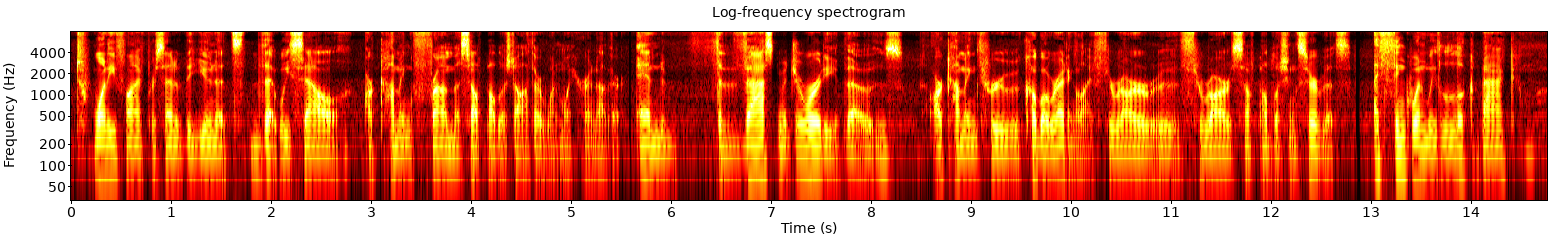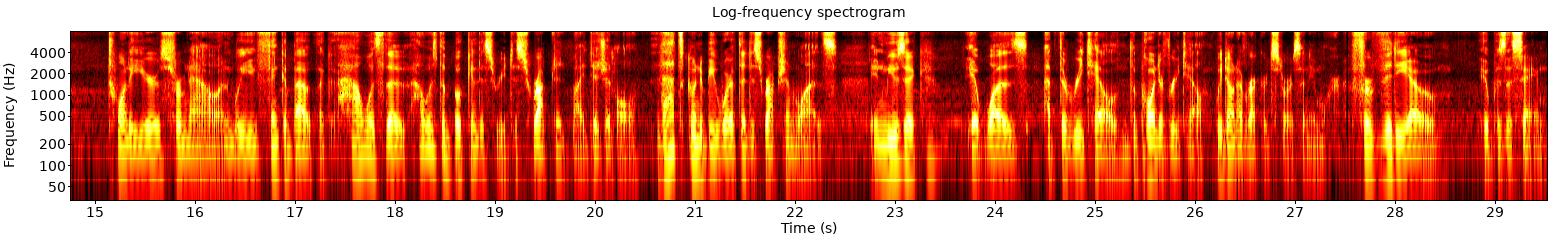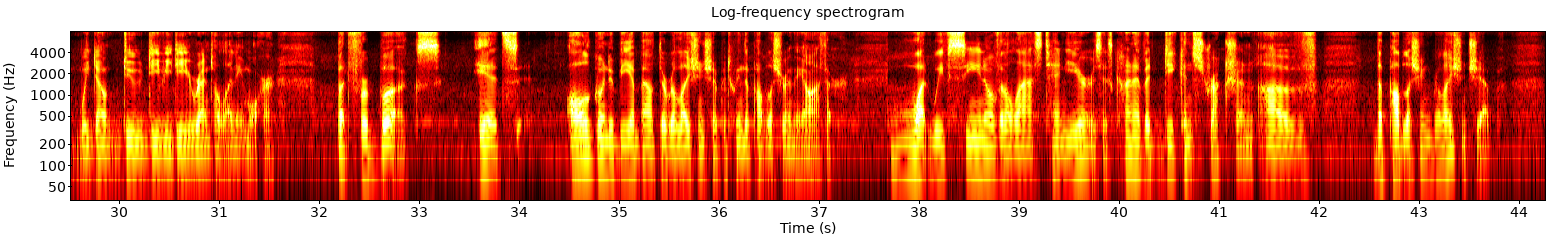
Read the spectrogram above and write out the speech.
25% of the units that we sell are coming from a self published author one way or another. And the vast majority of those are coming through Kobo Writing Life, through our, through our self publishing service. I think when we look back 20 years from now and we think about like how was the how was the book industry disrupted by digital that's going to be where the disruption was in music it was at the retail the point of retail we don't have record stores anymore for video it was the same. We don't do DVD rental anymore. But for books, it's all going to be about the relationship between the publisher and the author. What we've seen over the last 10 years is kind of a deconstruction of the publishing relationship.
